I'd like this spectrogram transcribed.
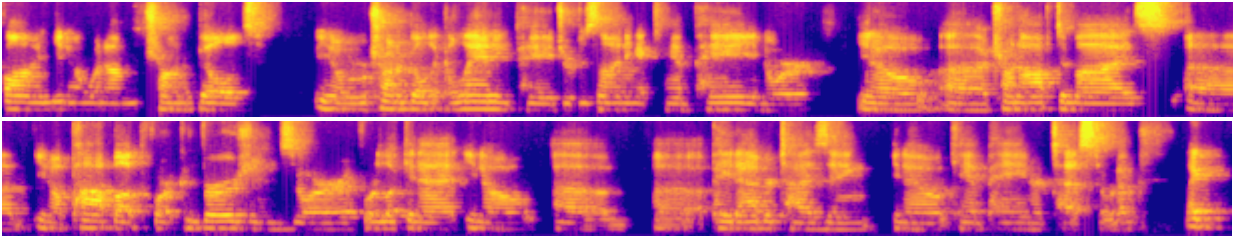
find you know when i'm trying to build you know we're trying to build like a landing page or designing a campaign or you know uh, trying to optimize uh, you know pop up for conversions or if we're looking at you know um, a paid advertising, you know, campaign or test or whatever. Like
